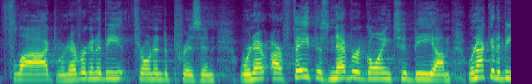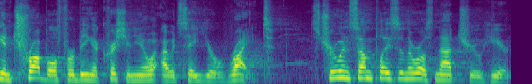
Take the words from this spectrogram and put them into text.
flogged. We're never going to be thrown into prison. We're our faith is never going to be, um, we're not going to be in trouble for being a Christian. You know what? I would say you're right. It's true in some places in the world, it's not true here.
